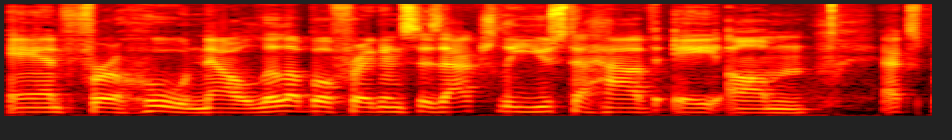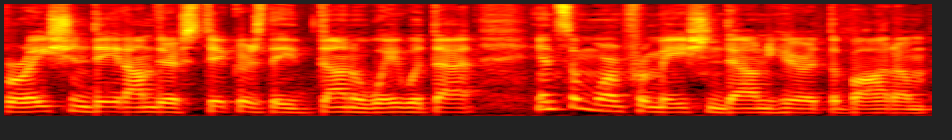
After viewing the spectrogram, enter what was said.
and for who. Now, Le Labo fragrances actually used to have a um, expiration date on their stickers. They've done away with that. And some more information down here at the bottom.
